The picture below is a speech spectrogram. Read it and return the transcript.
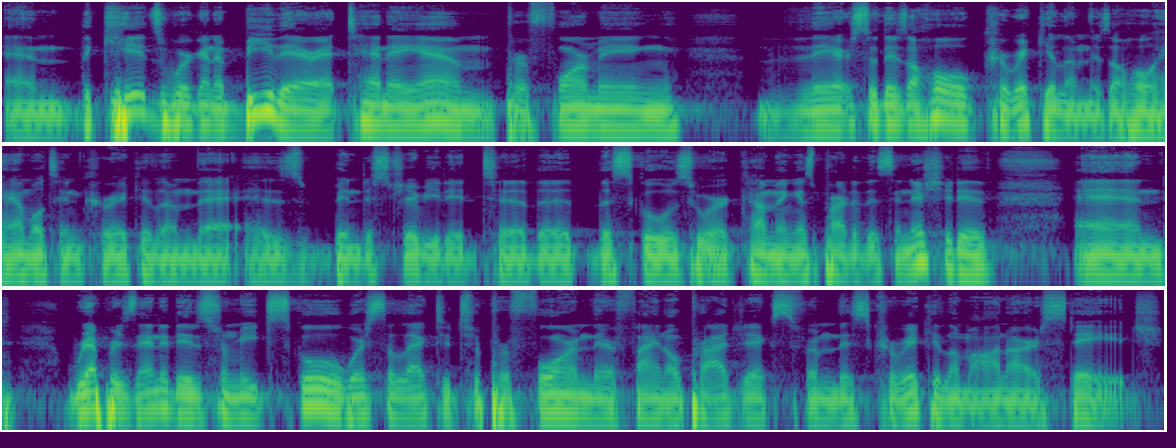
And the kids were gonna be there at 10 a.m. performing there. So there's a whole curriculum. There's a whole Hamilton curriculum that has been distributed to the the schools who are coming as part of this initiative, and representatives from each school were selected to perform their final projects from this curriculum on our stage.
